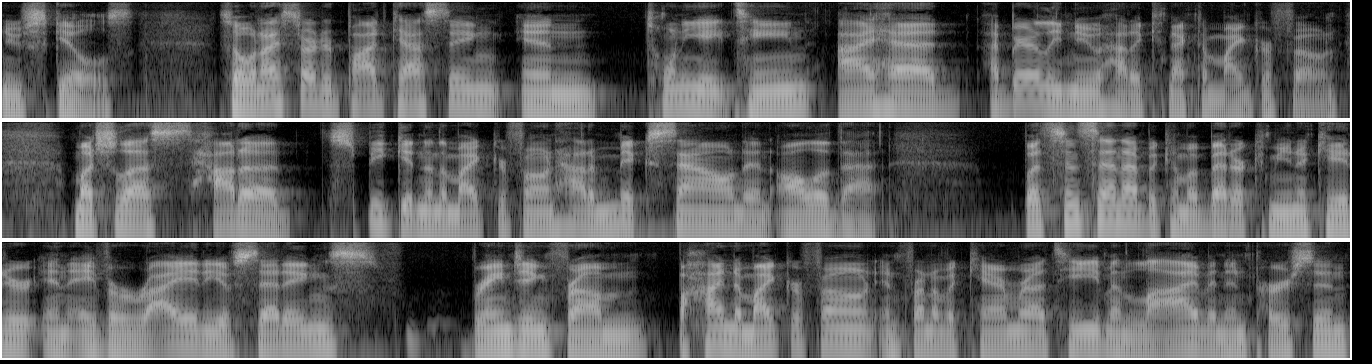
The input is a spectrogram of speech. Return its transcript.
new skills. So when I started podcasting in 2018, I had I barely knew how to connect a microphone, much less how to speak into the microphone, how to mix sound and all of that. But since then I've become a better communicator in a variety of settings ranging from behind a microphone, in front of a camera, to even live and in person.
